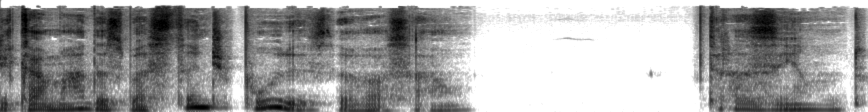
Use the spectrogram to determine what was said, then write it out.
De camadas bastante puras da vossa alma, trazendo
